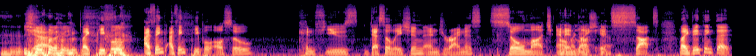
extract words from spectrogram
Yeah. i mean? Like people i think i think people also confuse desolation and dryness so much and Oh it gosh, like it sucks. Like they think that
